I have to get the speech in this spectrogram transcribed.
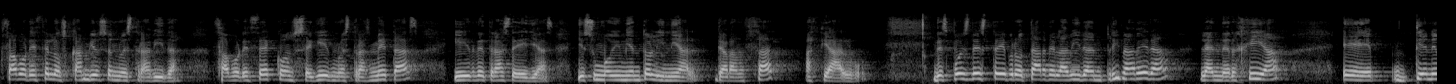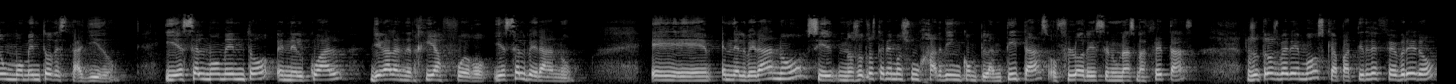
favorece los cambios en nuestra vida, favorece conseguir nuestras metas e ir detrás de ellas. Y es un movimiento lineal de avanzar hacia algo. Después de este brotar de la vida en primavera, la energía eh, tiene un momento de estallido. Y es el momento en el cual llega la energía fuego, y es el verano. Eh, en el verano, si nosotros tenemos un jardín con plantitas o flores en unas macetas, nosotros veremos que a partir de febrero,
